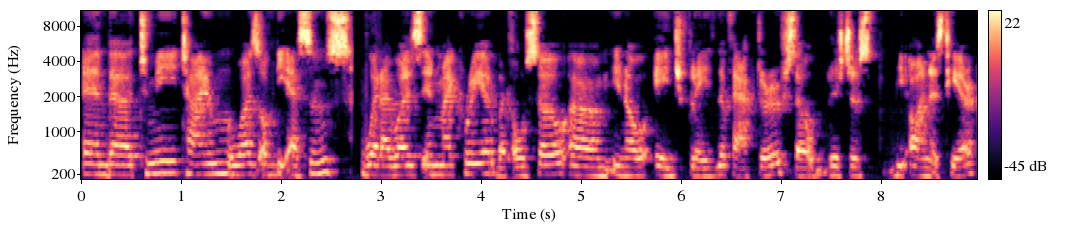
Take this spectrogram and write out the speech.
And uh, to me, time was of the essence where I was in my career, but also, um, you know, age plays the factor. So let's just be honest here.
